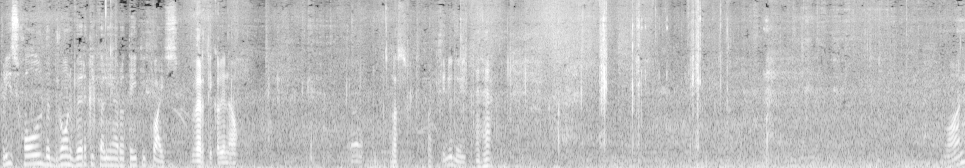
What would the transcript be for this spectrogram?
Please hold the drone vertically and rotate it twice. Vertically now. Las. Can you do it? One.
